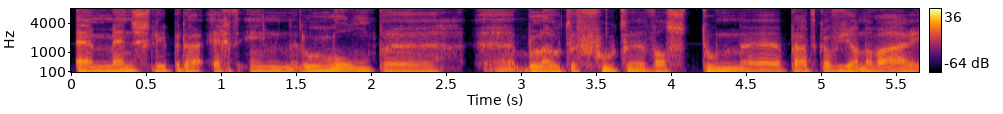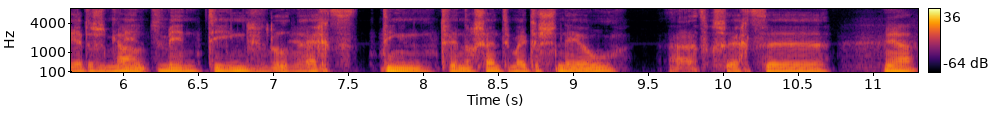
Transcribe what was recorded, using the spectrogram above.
En mensen liepen daar echt in lompe, uh, blote voeten. Was toen, uh, praat ik over januari, dus min, min 10. Ja. Echt 10, 20 centimeter sneeuw. Nou, het was echt... ja.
